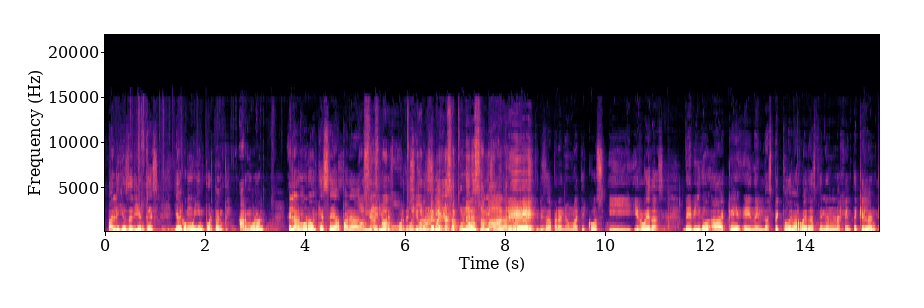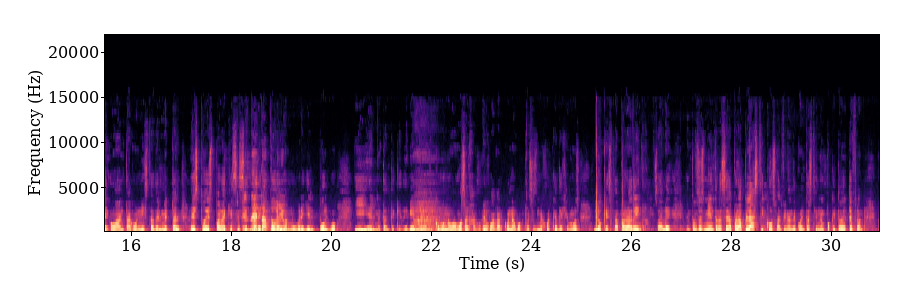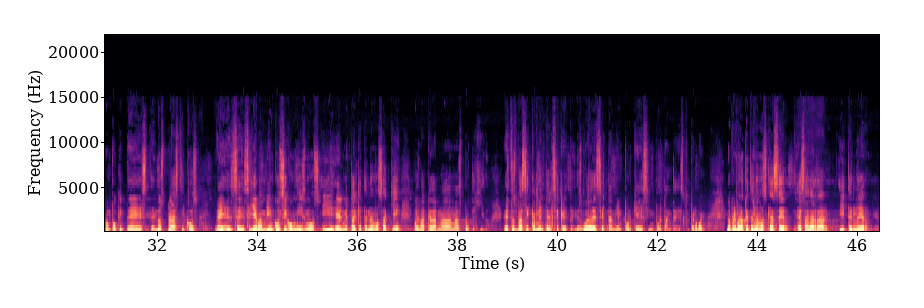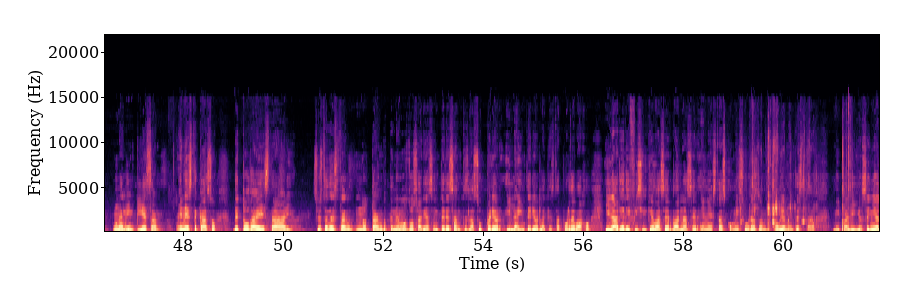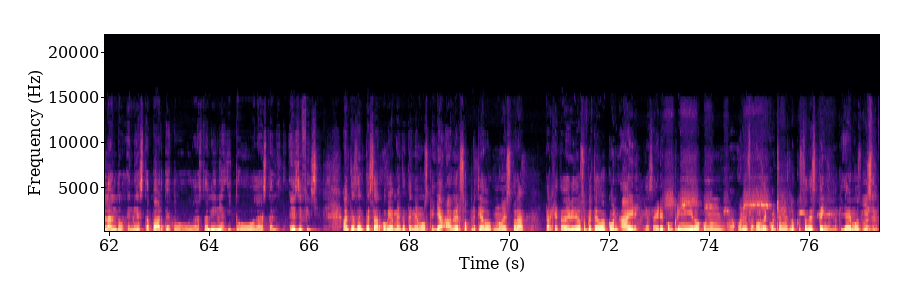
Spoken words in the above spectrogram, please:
palillos de dientes y algo muy importante, armorol. El armorol que sea para interiores, por decirlo no así. Le vayas a poner no utilizan el armorol que se utiliza para neumáticos y, y, ruedas, debido a que en el aspecto de las ruedas tienen un agente quelante o antagonista del metal. Esto es para que se separe neta, toda pollo. la mugre y el polvo y el metal te quede bien. Pero aquí como no vamos a enjuagar con agua, pues es mejor que dejemos lo que está para adentro, ¿sale? Entonces mientras sea para plásticos, al final de cuentas tiene un poquito de teflón, pero un poquito, este, los plásticos eh, se, se, llevan bien consigo mismos y el metal que tenemos aquí pues va a quedar nada más protegido. Esto es básicamente el secreto y les voy a decir también por qué es importante esto. Pero bueno, lo primero que tenemos que hacer es agarrar y tener una limpieza, en este caso, de toda esta área. Si ustedes están notando, tenemos dos áreas interesantes, la superior y la interior, la que está por debajo. Y la área difícil que va a ser, van a ser en estas comisuras, donde obviamente está mi palillo señalando en esta parte, toda esta línea y toda esta línea. Es difícil. Antes de empezar, obviamente tenemos que ya haber sopleteado nuestra tarjeta de video sopleteado con aire, ya sea aire comprimido, con un, un, inflador de colchones, lo que ustedes tengan, lo que ya hemos visto.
